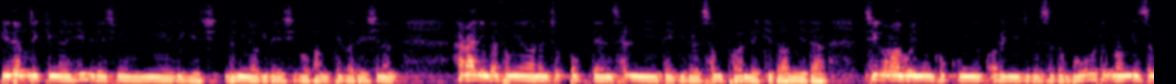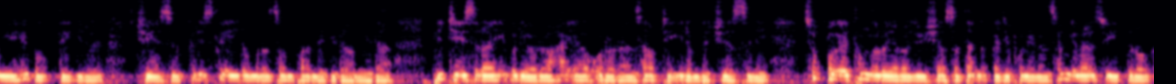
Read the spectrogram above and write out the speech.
믿음 지키며 힘이 되시며 능력이 되시- 능력이 되시고 방패가 되시는 하나님과 동행하는 축복된 삶이 되기를 선포하며 기도합니다. 지금 하고 있는 국공립 어린이집에서도 모든 관계성이 회복되기를 주 예수 그리스도의 이름으로 선포하며 기도합니다. 빛이 있으라 히브리어로 하야 오로라는 사업체 이름도 주셨으니 축복의 통로로 열어주셔서 땅 끝까지 보내는 성교를 할 수 있도록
